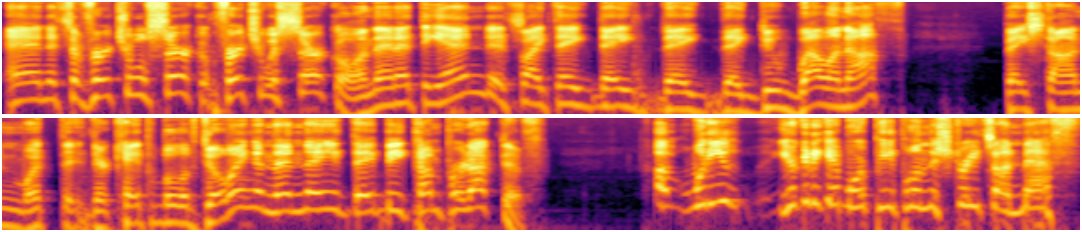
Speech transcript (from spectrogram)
And it's a virtual circle, virtuous circle. And then at the end, it's like they they they they do well enough based on what they- they're capable of doing, and then they they become productive. Uh, what do you? You're going to get more people in the streets on meth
